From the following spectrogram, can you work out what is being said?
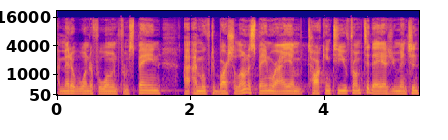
I met a wonderful woman from Spain. I, I moved to Barcelona, Spain, where I am talking to you from today, as you mentioned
